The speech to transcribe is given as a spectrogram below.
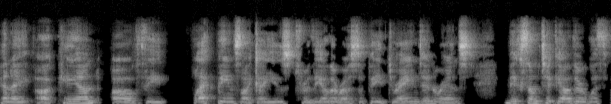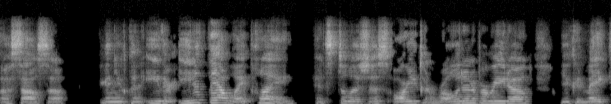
and a, a can of the black beans, like I used for the other recipe, drained and rinsed. Mix them together with a salsa, and you can either eat it that way, plain, it's delicious. Or you can roll it in a burrito. You can make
